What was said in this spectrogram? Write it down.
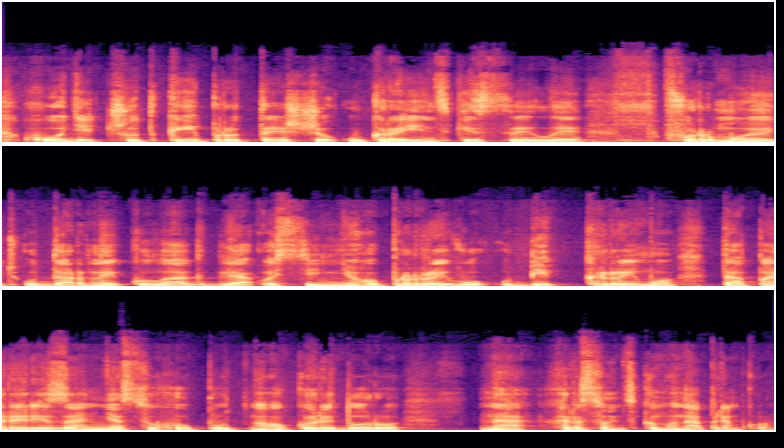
ходять чутки про те, що українські сили формують ударний кулак для осіннього прориву у бік Криму та перерізання сухопутного коридору на Херсонському напрямку.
